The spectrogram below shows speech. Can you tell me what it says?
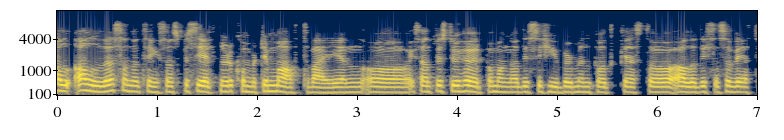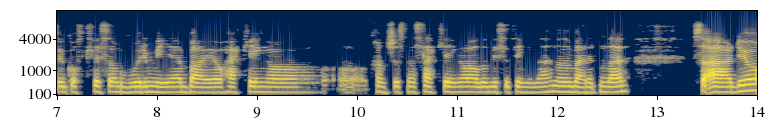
all, alle sånne ting som spesielt når det kommer til matveien og Hvis du hører på mange av disse Huberman-podkast og alle disse, så vet du godt liksom hvor mye biohacking og, og consciousness hacking og alle disse tingene, den verden der, så er det jo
